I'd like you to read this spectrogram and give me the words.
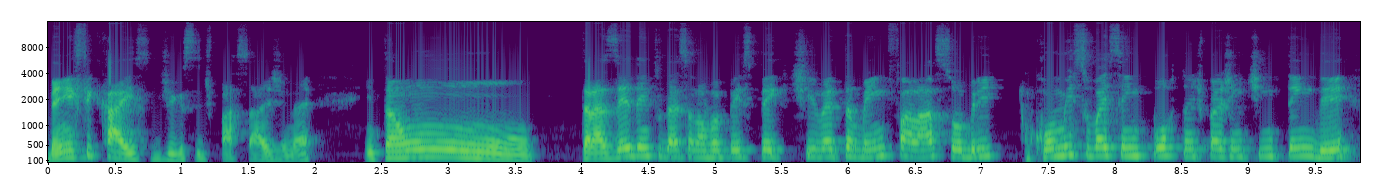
bem eficaz, diga-se de passagem, né? Então, trazer dentro dessa nova perspectiva é também falar sobre como isso vai ser importante para a gente entender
